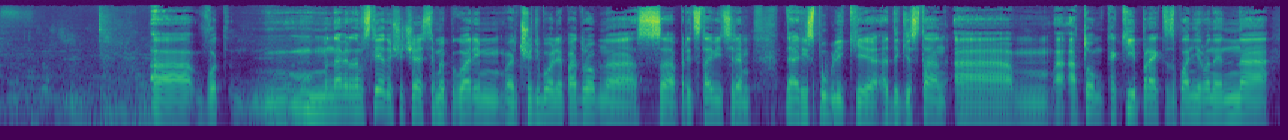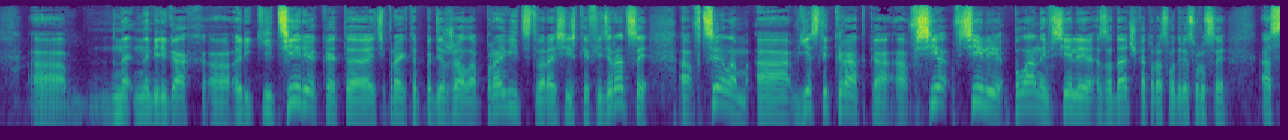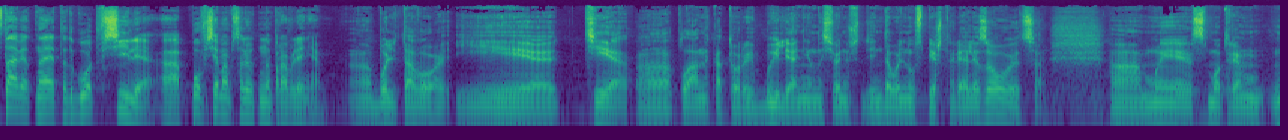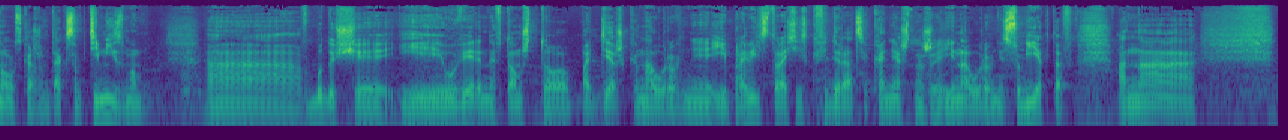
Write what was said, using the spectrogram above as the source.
А, вот, наверное, в следующей части мы поговорим чуть более подробно с представителем Республики Дагестан о, о том, какие проекты запланированы на, а, на, на берегах а, реки Терек. Это, эти проекты поддержало правительство Российской Федерации. А, в целом, если кратко, все, все ли планы, все ли задачи, которые Сводресурсы ставят на этот год в силе по всем абсолютно направлениям? Более того, и те э, планы, которые были, они на сегодняшний день довольно успешно реализовываются. Э, мы смотрим, ну, скажем так, с оптимизмом э, в будущее и уверены в том, что поддержка на уровне и правительства Российской Федерации, конечно же, и на уровне субъектов, она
